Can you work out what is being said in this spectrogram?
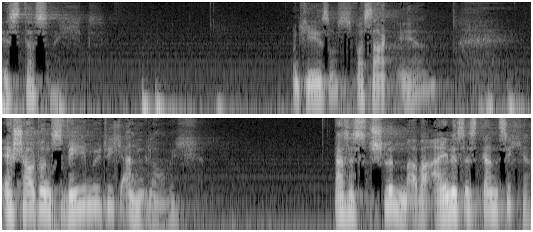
ist das nicht. Und Jesus, was sagt er? Er schaut uns wehmütig an, glaube ich. Das ist schlimm, aber eines ist ganz sicher.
